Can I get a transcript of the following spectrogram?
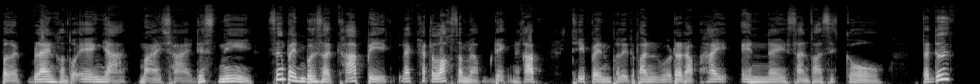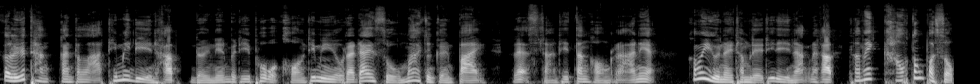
เปิดแบรนด์ของตัวเองอย่าง My Child Disney ซึ่งเป็นบริษัทค้าปลีกและแคตตาล็อกสำหรับเด็กนะครับที่เป็นผลิตภัณฑ์ระดับไฮเอ็นในซานฟรานซิสโก แต่ด้วยกลยุทธ์ทางการตลาดที่ไม่ดีนะครับ โดยเน้นไปที่ผู้ปกครองที่มีรายได้สูงมากจนเกินไป และสถานที่ตั้งของร้านเนี่ยก็ไม่อยู่ในทำเลที่ดีนักนะครับทำให้เขาต้องประสบ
